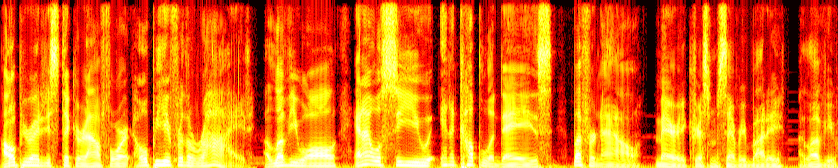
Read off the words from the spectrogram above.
I hope you're ready to stick around for it. Hope you're here for the ride. I love you all, and I will see you in a couple of days. But for now, Merry Christmas, everybody. I love you.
